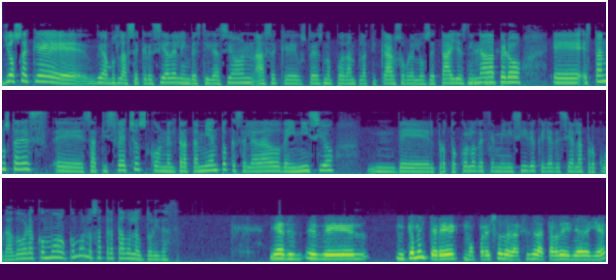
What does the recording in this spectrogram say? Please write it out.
yo sé que, digamos, la secrecía de la investigación hace que ustedes no puedan platicar sobre los detalles ni nada, pero eh, ¿están ustedes eh, satisfechos con el tratamiento que se le ha dado de inicio mm, del protocolo de feminicidio que ya decía la procuradora? ¿Cómo, cómo los ha tratado la autoridad? Mira, desde, yo me enteré como por eso de las seis de la tarde del día de ayer,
